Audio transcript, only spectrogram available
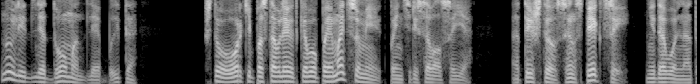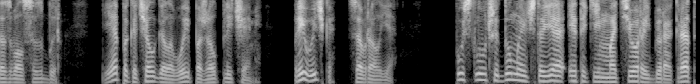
Ну или для дома, для быта. «Что, орки поставляют, кого поймать сумеют?» — поинтересовался я. «А ты что, с инспекцией?» — недовольно отозвался Сбыр. Я покачал головой и пожал плечами. «Привычка», — соврал я. «Пусть лучше думает, что я этакий матерый бюрократ,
